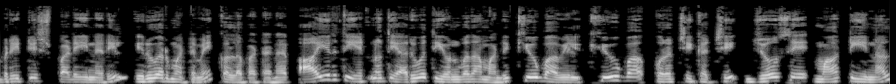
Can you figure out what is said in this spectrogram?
பிரிட்டிஷ் படையினரில் இருவர் மட்டுமே கொல்லப்பட்டனர். ஆயிரத்தி எட்நூத்தி அறுபத்தி ஒன்பதாம் ஆண்டு கியூபாவில் கியூபா புரட்சி கட்சி ஜோசே மார்டியினால்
